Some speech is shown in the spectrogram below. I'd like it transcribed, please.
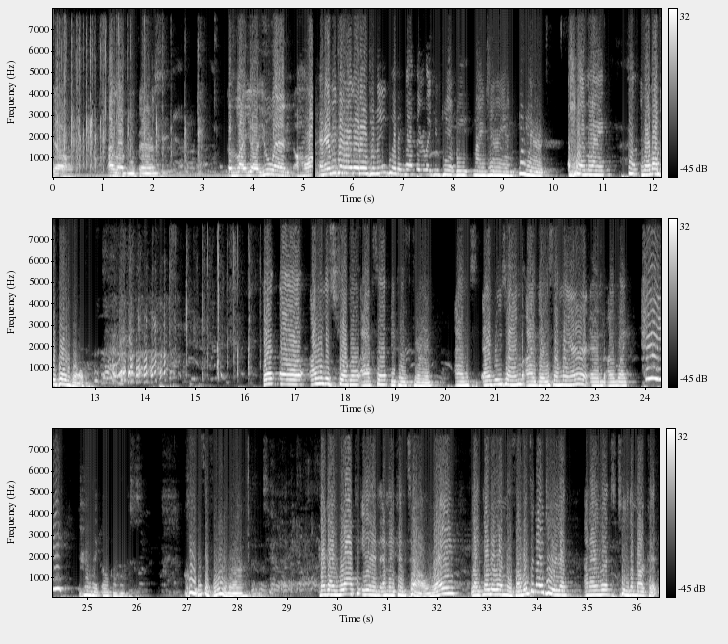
Yo, I love you, Ferris. Cause like, yo, you went hard. And every time I go to Jamaica, they got there like you can't be Nigerian here. I'm like, and I'm undeportable. but uh, I have a struggle accent because Karen, and every time I go somewhere and I'm like, hey, I'm like, oh God. Ooh, that's a foreigner. Like I walk in and they can tell, right? Like number one, this. I went to Nigeria and I went to the market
